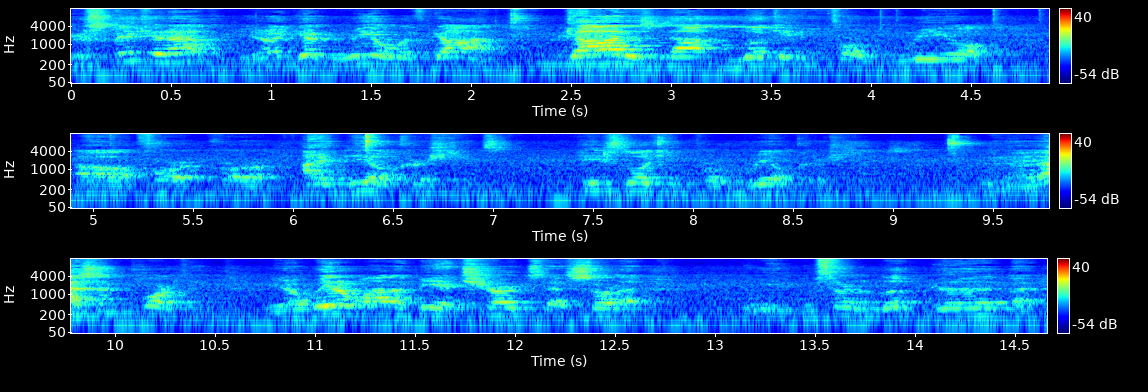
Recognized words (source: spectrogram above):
You speak it out. You know, you get real with God. God is not looking for real, uh, for, for ideal Christians. He's looking for real Christians. That's important. You know, we don't want to be a church that sort of we, we sort of look good, but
